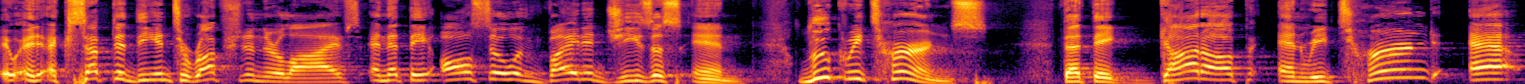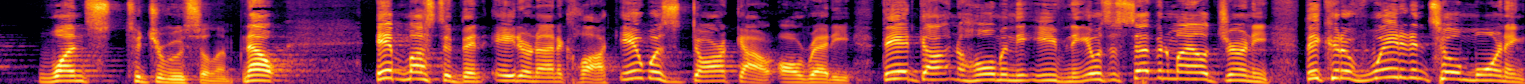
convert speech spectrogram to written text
accepted the interruption in their lives and that they also invited Jesus in. Luke returns that they got up and returned at once to Jerusalem. Now, It must have been eight or nine o'clock. It was dark out already. They had gotten home in the evening. It was a seven mile journey. They could have waited until morning,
